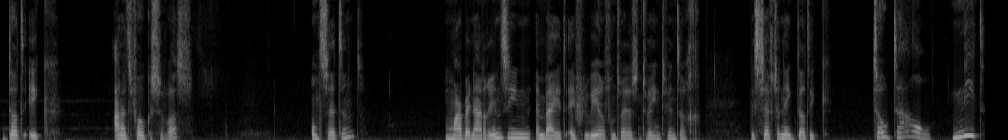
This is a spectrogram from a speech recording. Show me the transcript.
dat ik aan het focussen was. Ontzettend. Maar bij nader inzien en bij het evalueren van 2022 besefte ik dat ik totaal niet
